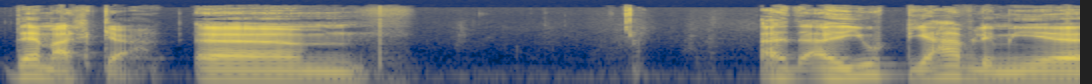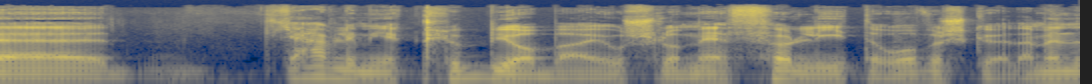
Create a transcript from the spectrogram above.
Det merker jeg. Um, jeg, jeg har gjort jævlig mye jævlig mye klubbjobber i Oslo med for lite overskudd. Men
